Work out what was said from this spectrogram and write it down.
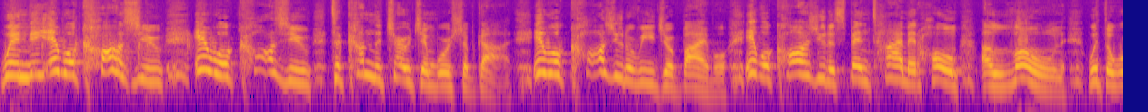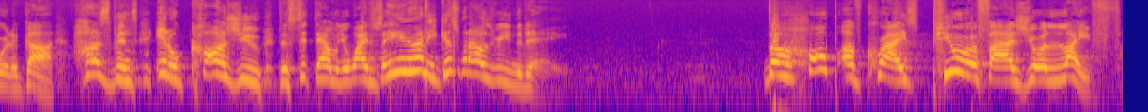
When it will will cause you, it will cause you to come to church and worship God. It will cause you to read your Bible. It will cause you to spend time at home alone with the Word of God. Husbands, it'll cause you to sit down with your wife and say, Hey, honey, guess what I was reading today? The hope of Christ purifies your life.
